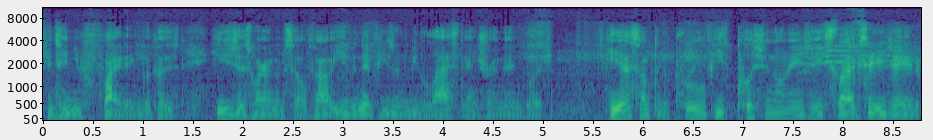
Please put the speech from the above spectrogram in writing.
continue fighting because he's just wearing himself out, even if he's going to be the last entrant in. But he has something to prove. He's pushing on AJ, slaps AJ in the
